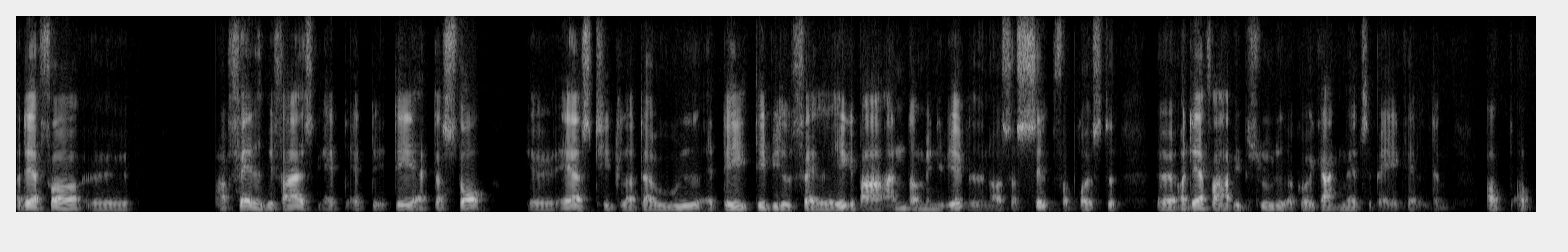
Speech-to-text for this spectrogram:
Og derfor øh, opfattede vi faktisk, at, at det, at der står øh, ærestitler derude, at det, det ville falde ikke bare andre, men i virkeligheden også os selv for brystet. Øh, og derfor har vi besluttet at gå i gang med at tilbagekalde dem. Og, og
